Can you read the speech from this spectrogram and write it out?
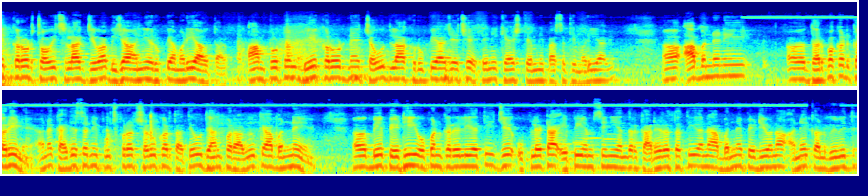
એક કરોડ ચોવીસ લાખ જેવા બીજા અન્ય રૂપિયા મળી આવતા. આમ ટોટલ બે કરોડ ને ચૌદ લાખ રૂપિયા જે છે તેની કેશ તેમની પાસેથી મળી આવી. આ બંનેની ધરપકડ કરીને અને કાયદેસરની પૂછપરછ શરૂ કરતા તેવું ધ્યાન પર આવ્યું કે આ બંને બે પેઢી ઓપન કરેલી હતી જે ઉપલેટા એપીએમસીની અંદર કાર્યરત હતી અને આ બંને પેઢીઓના અનેક વિવિધ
